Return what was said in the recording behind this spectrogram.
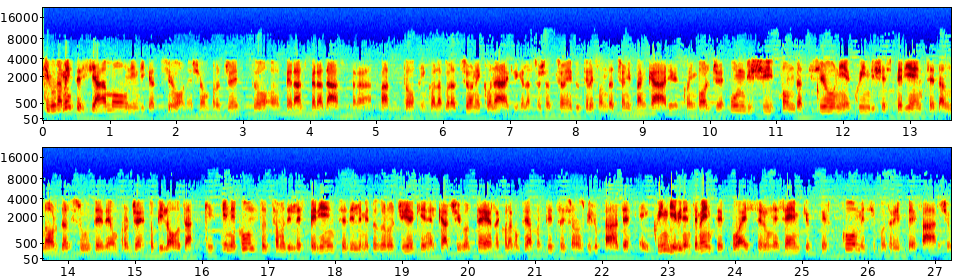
Sicuramente siamo un'indicazione, c'è un progetto eh, per Aspera d'Astra fatto in collaborazione con Agri, che è l'associazione di tutte le fondazioni bancarie, che coinvolge 11 fondazioni e 15 esperienze dal nord al sud ed è un progetto pilota che tiene conto insomma, delle esperienze e delle metodologie che nel carcere Volterra e con la compagnia Fortezza si sono sviluppate e quindi evidentemente può essere un esempio per come si potrebbe fare, cioè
